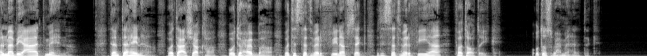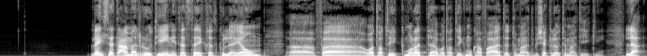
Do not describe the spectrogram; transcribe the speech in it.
المبيعات مهنة تمتهنها وتعشقها وتحبها وتستثمر في نفسك وتستثمر فيها فتعطيك وتصبح مهنتك. ليست عمل روتيني تستيقظ كل يوم آه، ف... وتعطيك مرتب وتعطيك مكافآت بشكل أوتوماتيكي. لا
